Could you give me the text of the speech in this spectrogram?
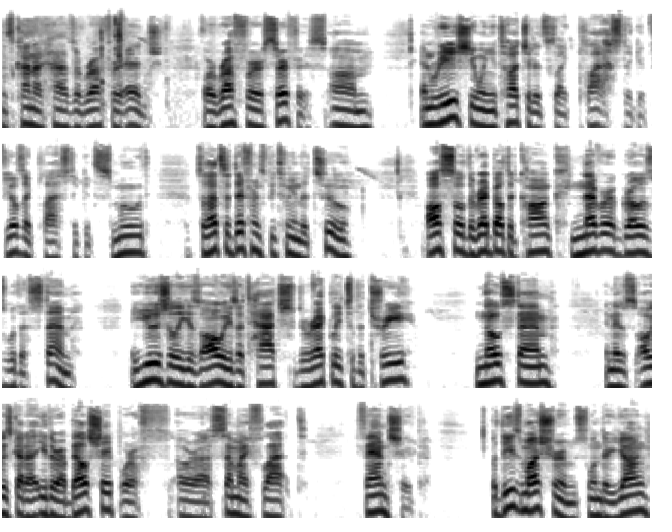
It's kind of has a rougher edge or rougher surface. Um, and reishi, when you touch it, it's like plastic. It feels like plastic. It's smooth. So that's the difference between the two. Also, the red-belted conk never grows with a stem. It usually is always attached directly to the tree, no stem, and it's always got a, either a bell shape or a, or a semi-flat fan shape. But these mushrooms, when they're young,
